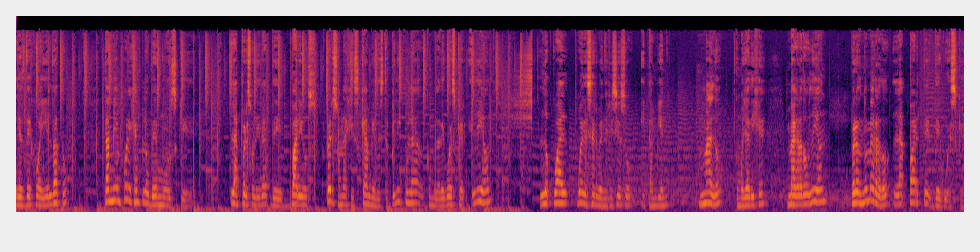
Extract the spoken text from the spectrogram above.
Les dejo ahí el dato. También, por ejemplo, vemos que la personalidad de varios personajes cambia en esta película, como la de Wesker y Leon, lo cual puede ser beneficioso y también malo. Como ya dije, me agradó Leon, pero no me agradó la parte de Wesker.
